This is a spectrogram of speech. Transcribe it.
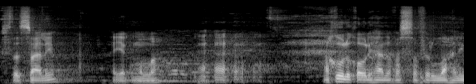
Ustaz Salim, Hayakumullah. Aku lu qawli hadha fastaghfirullah li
